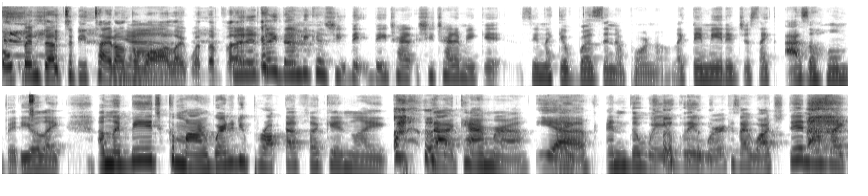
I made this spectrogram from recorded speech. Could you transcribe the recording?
opened up to be tied on the wall? Like what the fuck? But it's like them because she they, they try she tried to make it seem like it wasn't a porno. Like they made it just like as a home video. Like I'm like, bitch, come on, where did you prop that fucking like that camera? Yeah. Like, and the way they were, because I watched it and I was like,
